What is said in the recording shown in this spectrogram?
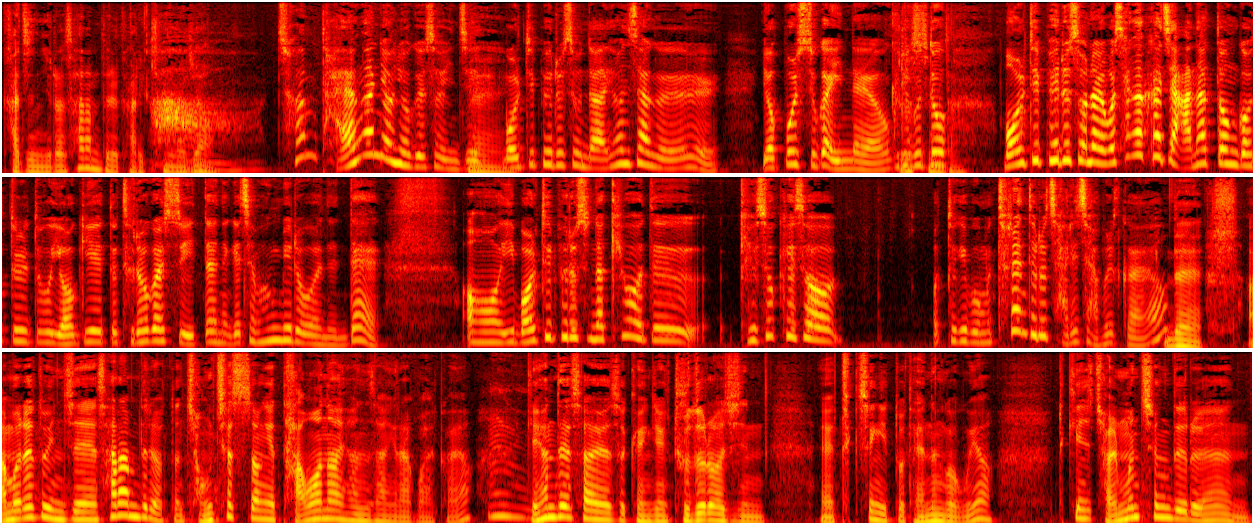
가진 이런 사람들을 가리키는 아, 거죠. 참 다양한 영역에서 이제 네. 멀티페르소나 현상을 엿볼 수가 있네요. 그리고 그렇습니다. 또 멀티페르소나라고 생각하지 않았던 것들도 여기에 또 들어갈 수 있다는 게 참 흥미로웠는데 어, 이 멀티페르소나 키워드 계속해서 어떻게 보면 트렌드로 자리 잡을까요? 네. 아무래도 이제 사람들의 어떤 정체성의 다원화 현상이라고 할까요? 음. 현대 사회에서 굉장히 두드러진 예, 특징이 또 되는 거고요. 특히 이제 젊은 층들은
